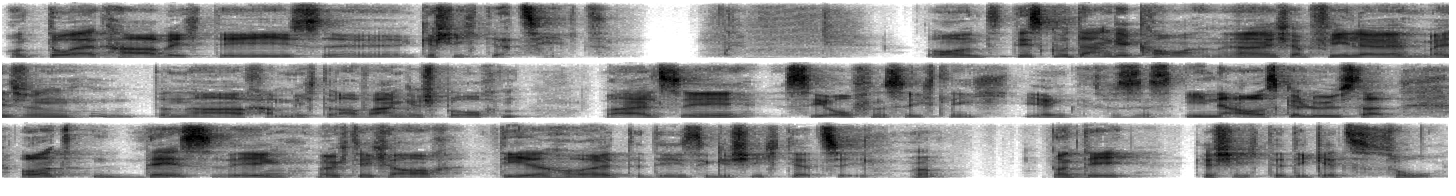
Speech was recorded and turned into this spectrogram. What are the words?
Und dort habe ich diese Geschichte erzählt. Und die ist gut angekommen. Ich habe viele Menschen danach haben mich darauf angesprochen, weil sie, sie offensichtlich irgendwas in ihnen ausgelöst hat. Und deswegen möchte ich auch dir heute diese Geschichte erzählen. Und die Geschichte, die geht so.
